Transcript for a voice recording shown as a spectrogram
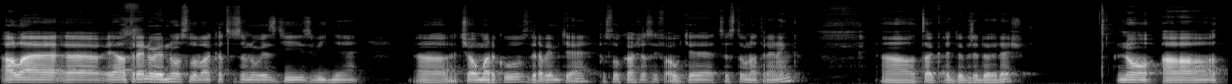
Ale uh, já trénuji jednoho Slováka, co se mnou jezdí z Vídně. Uh, čau Marku, zdravím tě. Posloucháš asi v autě cestou na trénink. Uh, tak ať dobře dojedeš. No a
